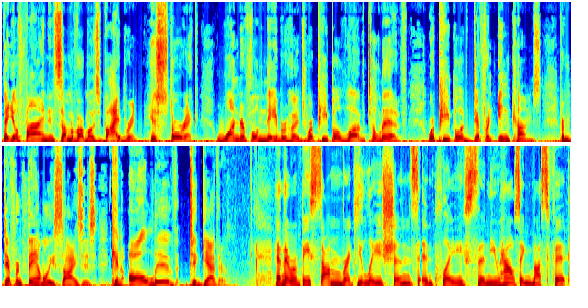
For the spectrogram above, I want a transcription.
that you'll find in some of our most vibrant, historic, wonderful neighborhoods where people love to live, where people of different incomes, from different family sizes, can all live together. And there would be some regulations in place. The new housing must fit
